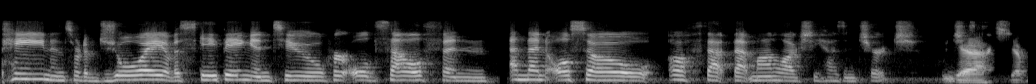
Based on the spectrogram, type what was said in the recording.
pain and sort of joy of escaping into her old self and and then also oh that that monologue she has in church yeah yep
